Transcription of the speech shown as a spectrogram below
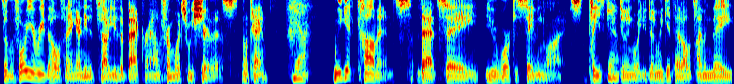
So before you read the whole thing, I need to tell you the background from which we share this. Okay. yeah. We get comments that say, Your work is saving lives. Please keep Yeah. doing what you're doing. We get that all the time. And they,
